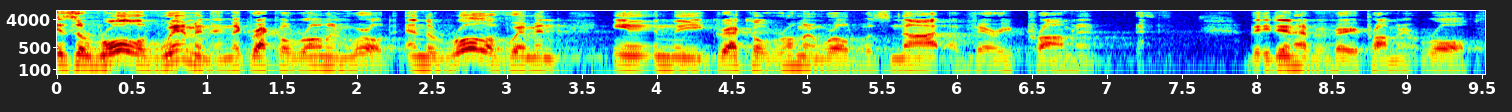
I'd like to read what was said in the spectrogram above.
is the role of women in the Greco Roman world. And the role of women in the Greco Roman world was not a very prominent they didn't have a very prominent role.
